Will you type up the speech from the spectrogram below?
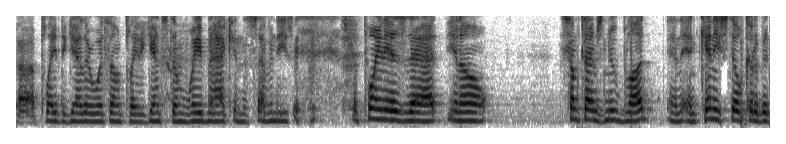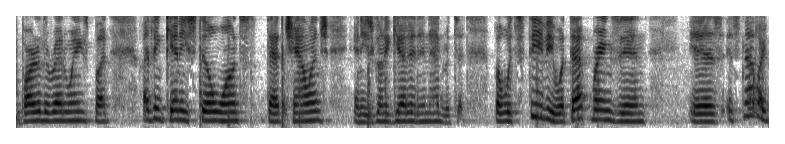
Uh, played together with him, played against him way back in the 70s. the point is that, you know, sometimes new blood, and, and Kenny still could have been part of the Red Wings, but I think Kenny still wants that challenge, and he's going to get it in Edmonton. But with Stevie, what that brings in is it's not like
